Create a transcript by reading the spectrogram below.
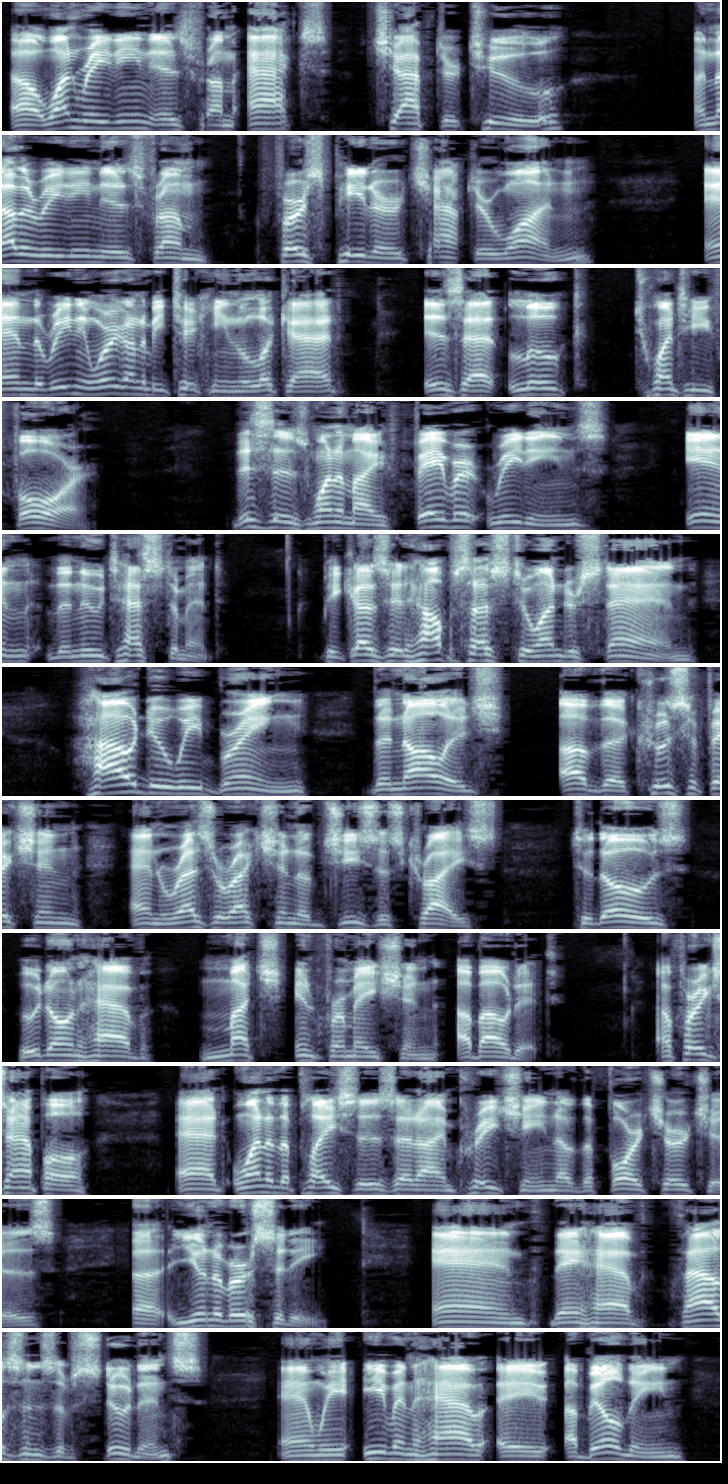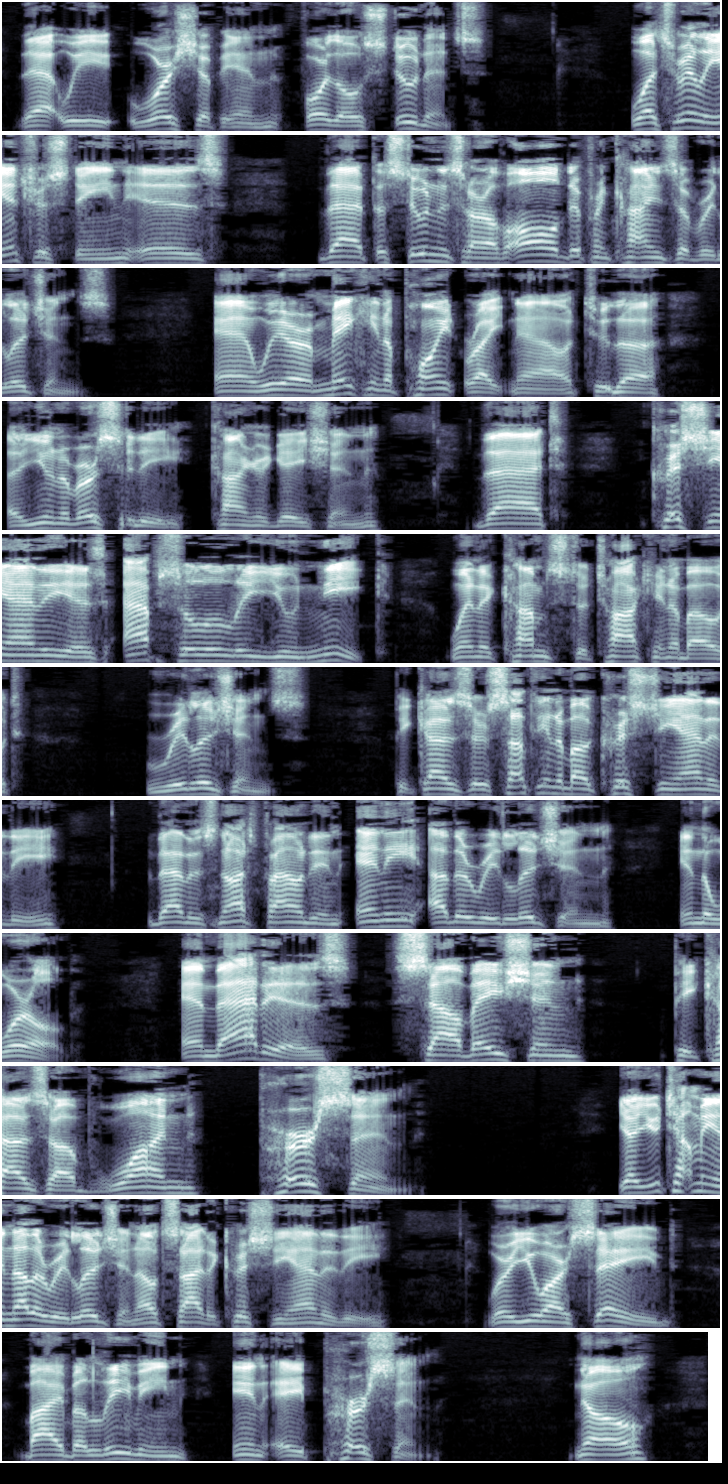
Uh, one reading is from Acts chapter 2. Another reading is from First Peter chapter 1. And the reading we're going to be taking a look at is at Luke 24. This is one of my favorite readings in the New Testament because it helps us to understand how do we bring the knowledge of the crucifixion and resurrection of Jesus Christ to those who don't have much information about it. Uh, for example, at one of the places that I'm preaching of the four churches, uh, university, and they have thousands of students, and we even have a, a building that we worship in for those students. What's really interesting is that the students are of all different kinds of religions. And we are making a point right now to the uh, university congregation that Christianity is absolutely unique when it comes to talking about religions, because there's something about Christianity that is not found in any other religion in the world. And that is salvation because of one person. Yeah, you tell me another religion outside of Christianity where you are saved by believing in a person. No,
